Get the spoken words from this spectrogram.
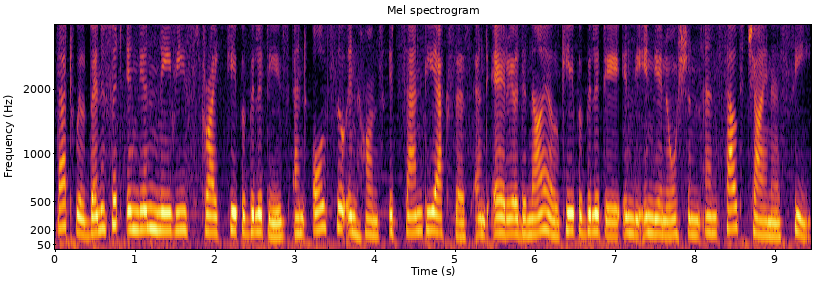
that will benefit Indian Navy's strike capabilities and also enhance its anti-access and area denial capability in the Indian Ocean and South China Sea.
